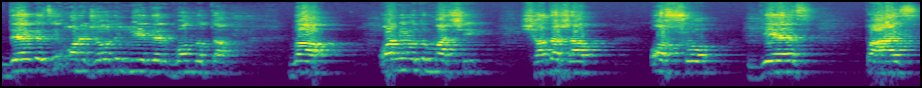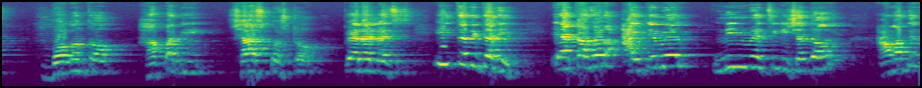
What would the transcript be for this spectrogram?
দেখা গেছে অনেক সময় মেয়েদের বন্ধতা বা অনিয়মিত মাসিক, সাদা সাপ, অশ্ব, গ্যাস পাইস বগন্ত, হাঁপানি, শ্বাসকষ্ট, প্যারালাইসিস ইত্যাদি ইত্যাদি। এক হাজার আইটেমের নিম্নে চিকিৎসা দেওয়া হয়। আমাদের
